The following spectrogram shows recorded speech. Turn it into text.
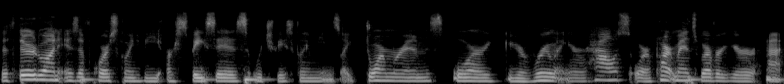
the third one is, of course, going to be our spaces, which basically means like dorm rooms or your room at your house or apartments, wherever you're at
